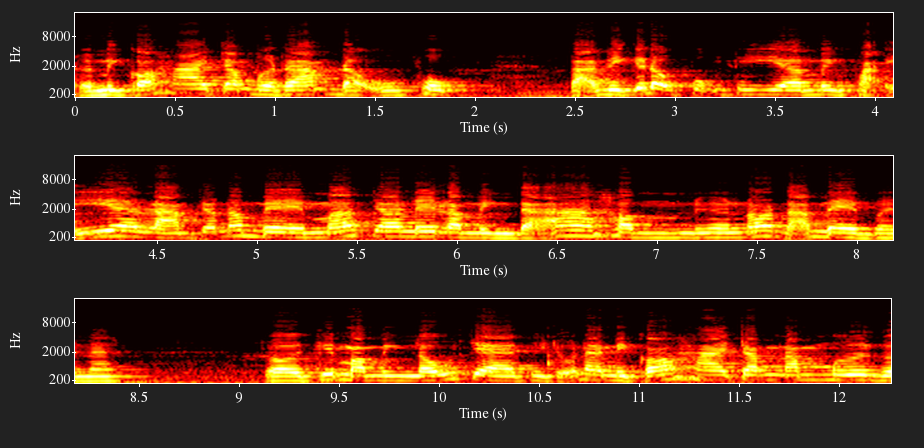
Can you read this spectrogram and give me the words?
rồi mình có 200 g đậu phụng. Tại vì cái đậu phụng thì ờ, mình phải ờ, làm cho nó mềm á, cho nên là mình đã hầm nó đã mềm rồi nè. Rồi khi mà mình nấu chè thì chỗ này mình có 250 g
